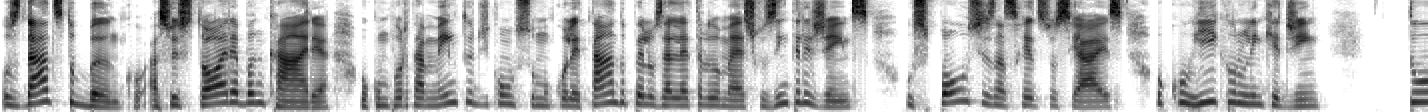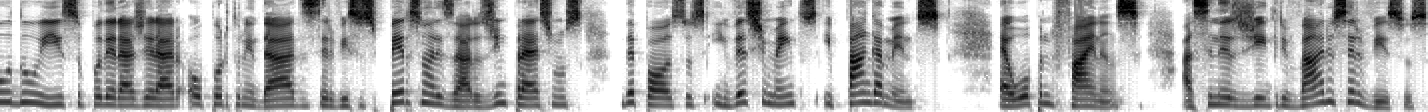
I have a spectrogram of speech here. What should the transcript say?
Os dados do banco, a sua história bancária, o comportamento de consumo coletado pelos eletrodomésticos inteligentes, os posts nas redes sociais, o currículo no LinkedIn, tudo isso poderá gerar oportunidades e serviços personalizados de empréstimos, depósitos, investimentos e pagamentos. É o Open Finance, a sinergia entre vários serviços.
